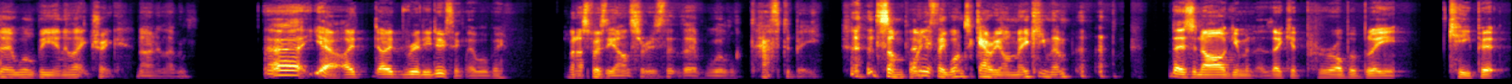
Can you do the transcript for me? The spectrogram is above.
there will be an electric 911? Uh, yeah, I I really do think there will be. But I suppose the answer is that there will have to be at some point mean- if they want to carry on making them. there's an argument that they could probably keep it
